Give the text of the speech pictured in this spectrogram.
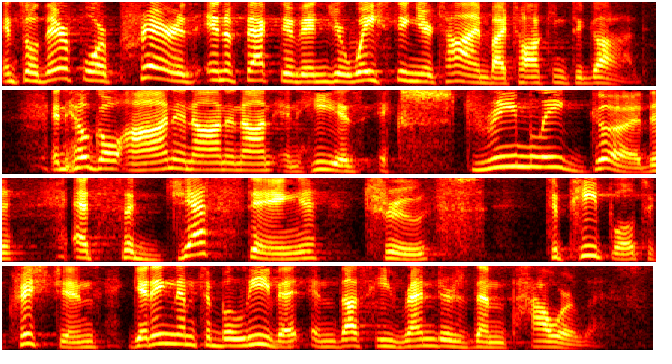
and so therefore prayer is ineffective and you're wasting your time by talking to God. And he'll go on and on and on, and he is extremely good at suggesting truths to people, to Christians, getting them to believe it, and thus he renders them powerless.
